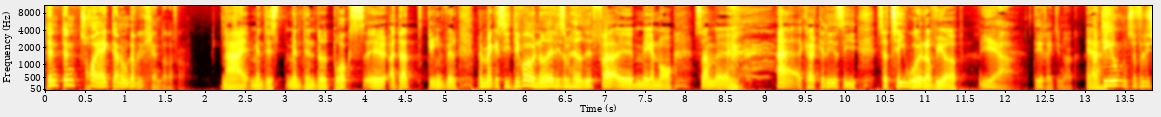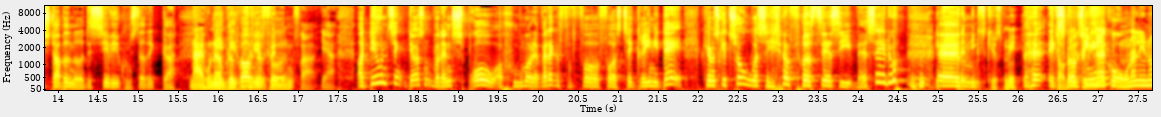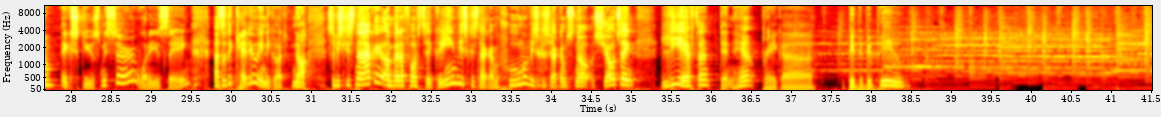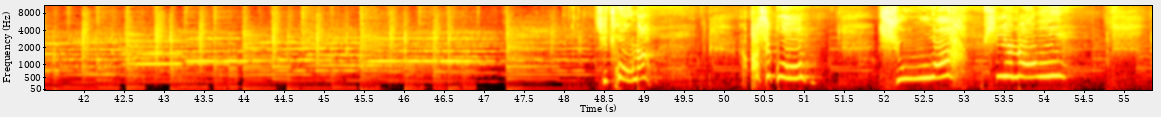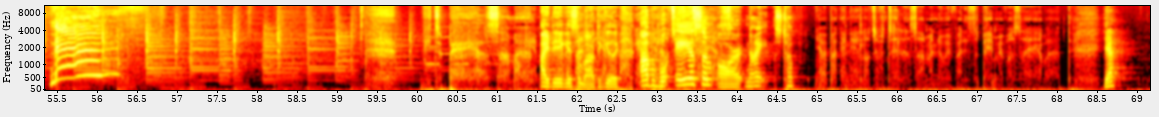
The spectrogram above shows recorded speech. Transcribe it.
Ja, den, den tror jeg ikke, der er nogen, der vil klandre dig for. nej, men, det, men den blev brugt, øh, og der grinede vi af det. Men man kan sige, det var jo noget, jeg ligesom havde lidt for øh, Megan Moore, som øh, jeg godt kan lide at sige, så T-worder vi op. Ja, det er rigtigt nok. Ja. Og det er jo selvfølgelig stoppet med, det siger vi jo, hun stadigvæk gør. Nej, hun er det, jo blevet det er, hvor vi har fået kvinde. den fra. Ja. Og det er jo en ting, det er også sådan, hvordan sprog og humor, hvad der kan få, få, få os til at grine i dag, kan måske to uger senere få os til at sige, hvad sagde du? øhm, Excuse me. Står excuse du og griner af corona lige nu? Excuse me, sir, what are you saying? Altså, det kan det jo egentlig godt. Nå, så vi skal snakke om, hvad der får os til at grine, vi skal snakke om humor, vi skal snakke om snov, sjove ting, lige efter den her breaker. Bi, bi, bi, bi. Citroner. Også gode. Sure, siger nogen. Men Vi er tilbage alle sammen. Ej, det er ikke ASMR, det gider jeg ikke. Apropos ASMR, nej, stop. Jeg vil bare gerne have lov til at fortælle det sammen, men nu er vi faktisk tilbage med vores Ja,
